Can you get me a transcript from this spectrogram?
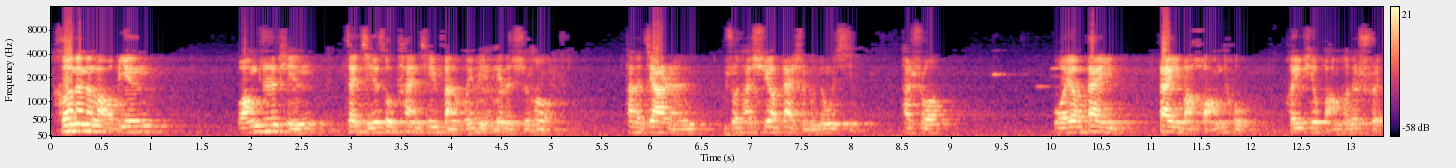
河南的老兵王之平在结束探亲返回缅甸的时候，他的家人说他需要带什么东西，他说：“我要带一带一把黄土和一瓶黄河的水。”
